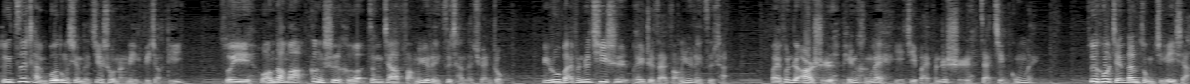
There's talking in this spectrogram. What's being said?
对资产波动性的接受能力比较低，所以王大妈更适合增加防御类资产的权重，比如百分之七十配置在防御类资产，百分之二十平衡类，以及百分之十在进攻类。最后简单总结一下。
